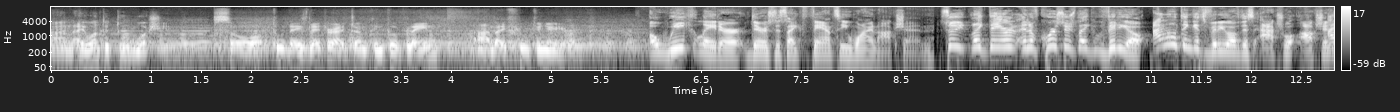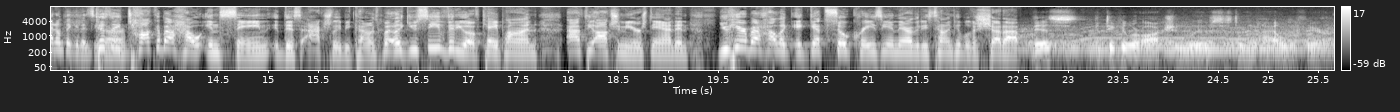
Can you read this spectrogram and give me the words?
And I wanted to wash it. So two days later, I jumped into a plane and I flew to New York. A week later, there's this like fancy wine auction. So like they are, and of course there's like video. I don't think it's video of this actual auction. I don't think it is because they either. talk about how insane this actually becomes. But like you see video of Kapon at the auctioneer stand, and you hear about how like it gets so crazy in there that he's telling people to shut up. This particular auction was just a wild affair.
